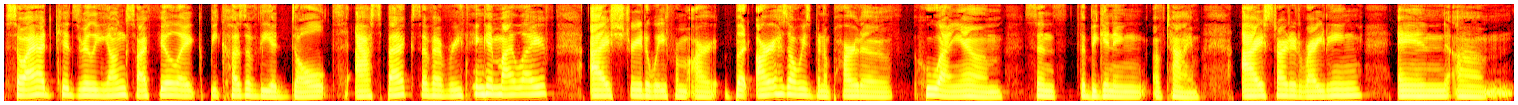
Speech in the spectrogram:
So I had kids really young. So I feel like because of the adult aspects of everything in my life, I strayed away from art. But art has always been a part of who I am since the beginning of time. I started writing and um,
